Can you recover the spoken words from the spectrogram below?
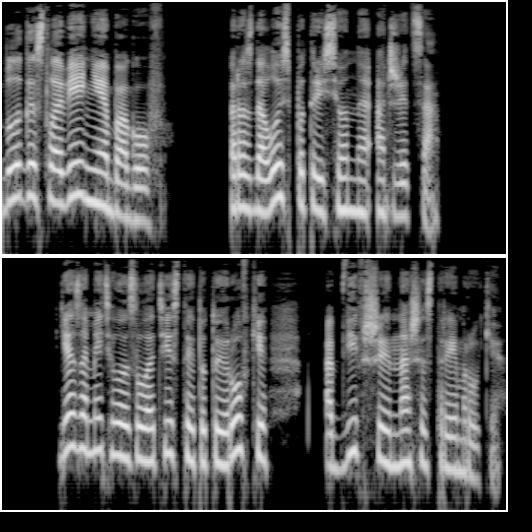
«Благословение богов!» раздалось потрясенное от жреца. Я заметила золотистые татуировки, обвившие наши с Треем руки.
